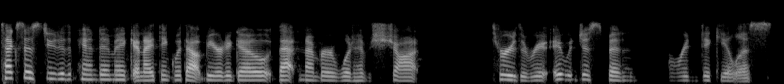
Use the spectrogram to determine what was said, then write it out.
Texas due to the pandemic. And I think without beer to go, that number would have shot through the roof. It would just been ridiculous.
